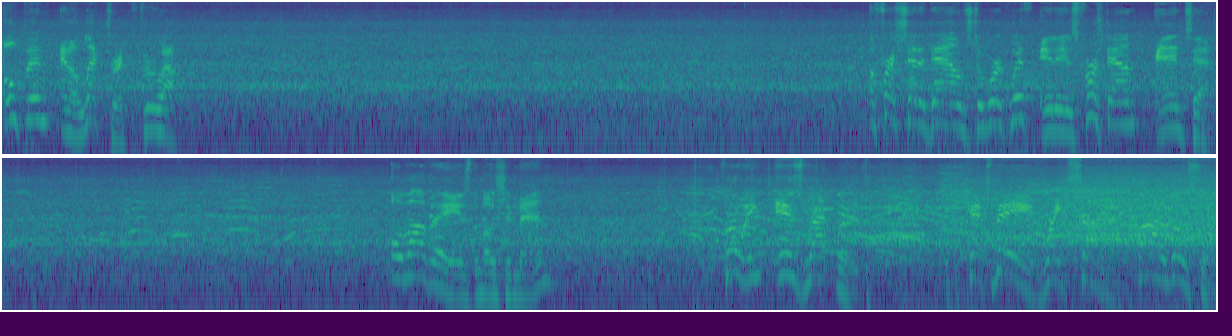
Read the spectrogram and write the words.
open and electric throughout. A fresh set of downs to work with. It is first down and 10. Olave is the motion man. Throwing is Rattler. Catch made right side by Wilson.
